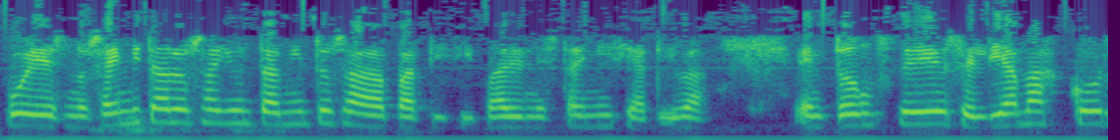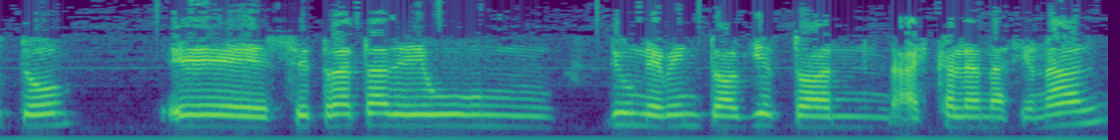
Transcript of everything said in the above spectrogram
pues nos ha invitado a los ayuntamientos a participar en esta iniciativa. Entonces, el día más corto eh, se trata de un, de un evento abierto a, escala nacional,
